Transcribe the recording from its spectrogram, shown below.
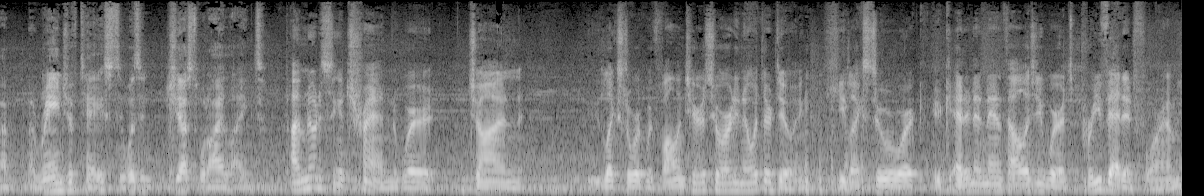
a, a range of taste. It wasn't just what I liked. I'm noticing a trend where John likes to work with volunteers who already know what they're doing. he likes to work edit an anthology where it's pre-vetted for him.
